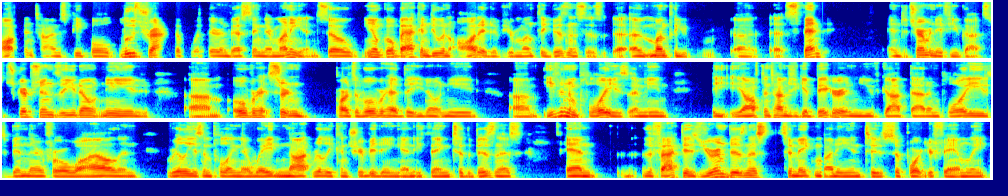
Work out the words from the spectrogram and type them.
oftentimes people lose track of what they're investing their money in. So you know, go back and do an audit of your monthly businesses, uh, uh monthly uh, uh, spending, and determine if you've got subscriptions that you don't need, um, overhead, certain parts of overhead that you don't need, um, even employees. I mean, oftentimes you get bigger and you've got that employee who's been there for a while and really isn't pulling their weight and not really contributing anything to the business. And the fact is, you're in business to make money and to support your family.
